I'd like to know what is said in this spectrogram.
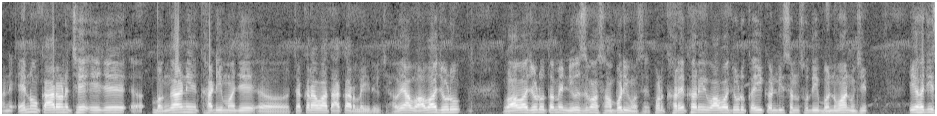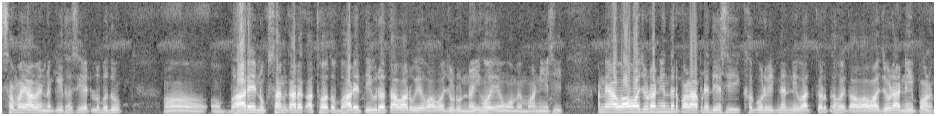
અને એનું કારણ છે એ જે બંગાળની ખાડીમાં જે ચક્રવાત આકાર લઈ રહ્યું છે. હવે આ વાવાઝોડું વાવાઝોડું તમે ન્યૂઝમાં સાંભળ્યું હશે. પણ ખરેખર એ વાવાઝોડું કઈ કન્ડિશન સુધી બનવાનું છે? એ હજી સમય આવે, નક્કી થશે એટલું બધું ભારે નુકસાનકારક અથવા તો ભારે તીવ્રતાવાળું એ વાવાઝોડું નહીં હોય એવું અમે માનીએ છીએ. અને આ વાવાઝોડાની અંદર પણ આપણે દેશી ખગોળ વિજ્ઞાનની વાત કરતા હોય તો આ વાવાઝોડાની પણ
